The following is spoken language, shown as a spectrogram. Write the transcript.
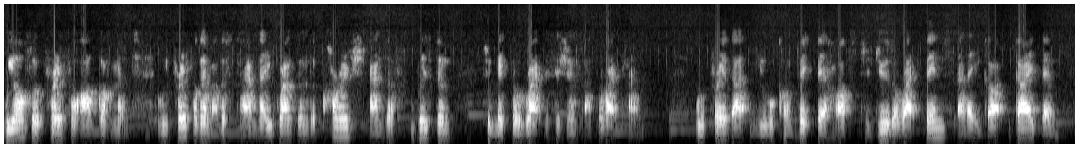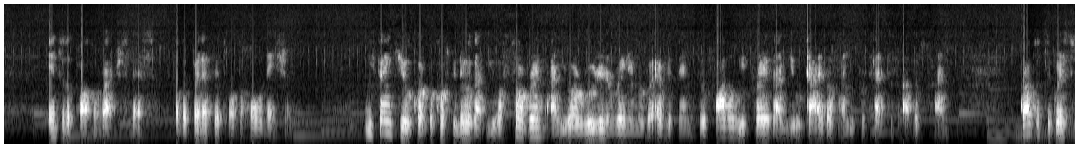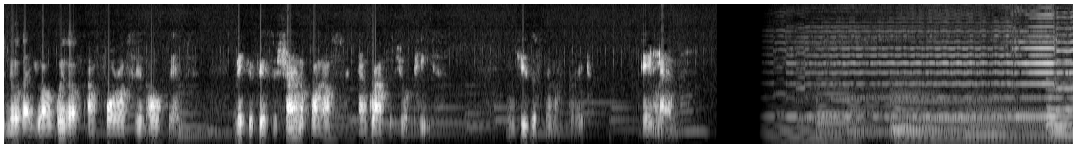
We also pray for our government. We pray for them at this time that you grant them the courage and the wisdom to make the right decisions at the right time. We pray that you will convict their hearts to do the right things and that you guide them into the path of righteousness for the benefit of the whole nation. We thank you, God, because we know that you are sovereign and you are ruling and reigning over everything. So, Father, we pray that you guide us and you protect us at this time. Grant us the grace to know that you are with us and for us in all things. Make your face to shine upon us and grant us your peace. In Jesus' name I pray. Amen. Holy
